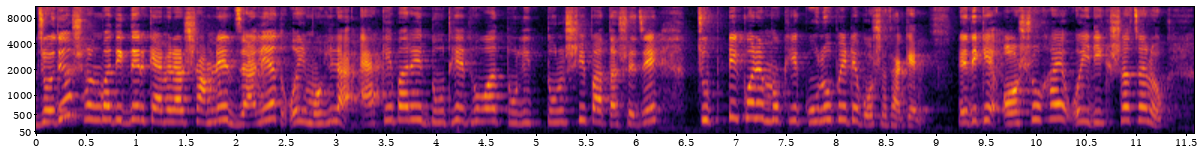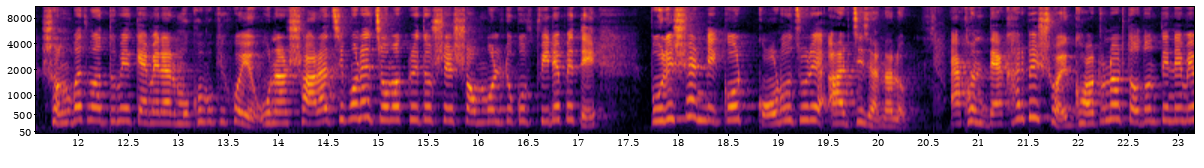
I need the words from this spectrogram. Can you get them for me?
যদিও সাংবাদিকদের ক্যামেরার সামনে জালিয়াত ওই মহিলা একেবারে দুধে ধোয়া তুলি তুলসী পাতা সেজে চুপটি করে মুখে কুলো পেটে বসে থাকেন। এদিকে অসহায় ওই রিক্সা চালক সংবাদ মাধ্যমের ক্যামেরার মুখোমুখি হয়ে ওনার সারা জীবনের জমাকৃত শেষ সম্বলটুকু ফিরে পেতে পুলিশের নিকট করজোরে আর্জি জানালো। এখন দেখার বিষয়, ঘটনার তদন্তে নেমে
